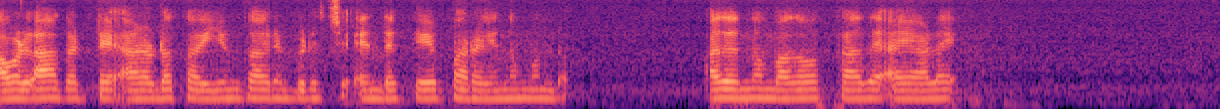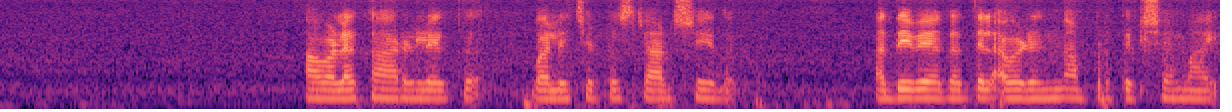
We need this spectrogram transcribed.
അവൾ ആകട്ടെ അയാളുടെ കൈയും കാലും പിടിച്ച് എന്തൊക്കെയോ പറയുന്നുമുണ്ട്. അതൊന്നും വകവെക്കാതെ അയാളെ അവളെ കാറിലേക്ക് വലിച്ചിട്ട് സ്റ്റാർട്ട് ചെയ്തു. അതിവേഗത്തിൽ അവിടെ നിന്ന് അപ്രത്യക്ഷമായി.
